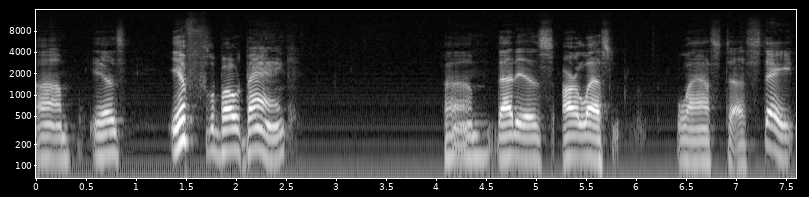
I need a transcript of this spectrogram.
um, is if the boat bank, um, that is our last last uh, state,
